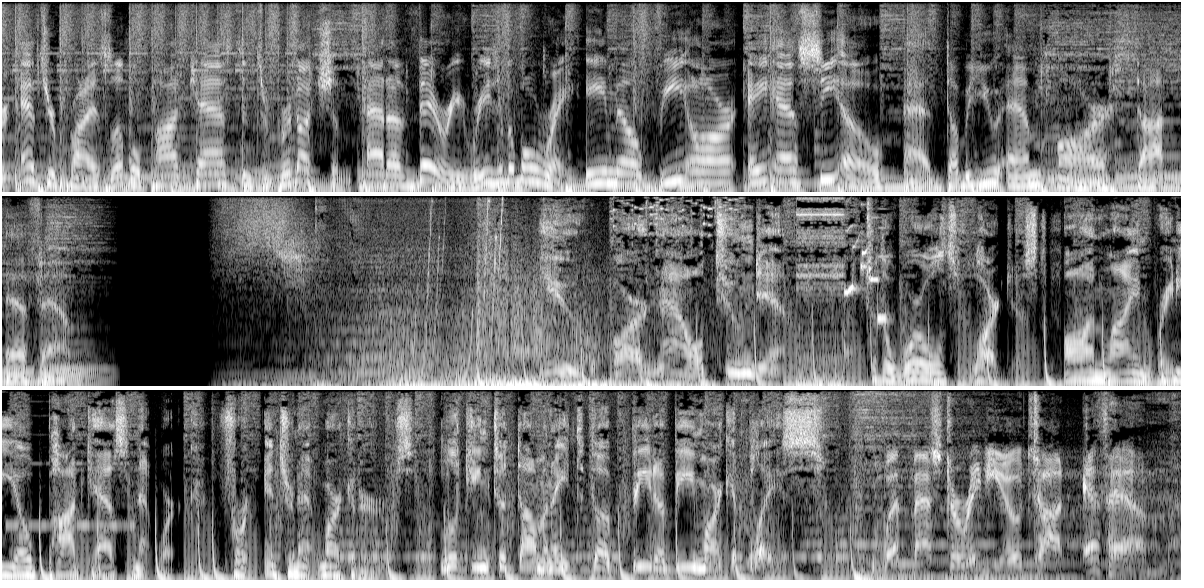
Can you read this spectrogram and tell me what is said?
enterprise level podcast into production at a very reasonable rate. Email brasco at wmr.fm. You are now tuned in to the world's largest online radio podcast network for internet marketers looking to dominate the B2B marketplace. Webmasterradio.fm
